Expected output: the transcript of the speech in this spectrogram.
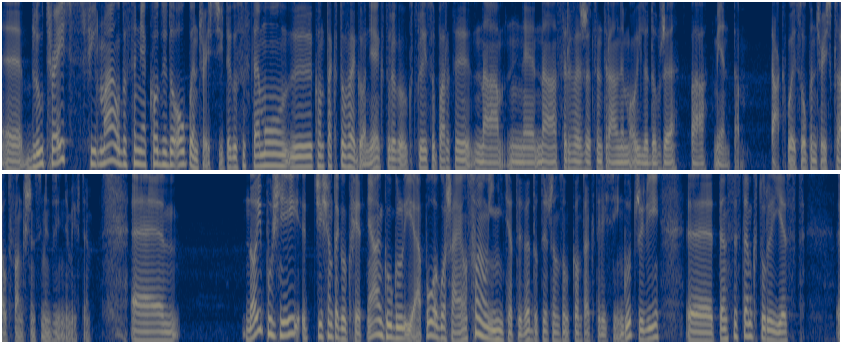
E, Blue Trace firma udostępnia kody do Open Trace, czyli tego systemu y, kontaktowego, nie? Którego, który jest oparty na, na serwerze centralnym, o ile dobrze pamiętam. Tak, bo jest Open Trace Cloud Functions między innymi w tym. No i później 10 kwietnia Google i Apple ogłaszają swoją inicjatywę dotyczącą contact tracingu, czyli e, ten system, który jest e,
